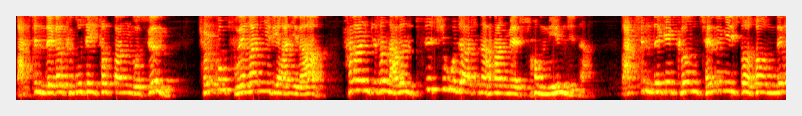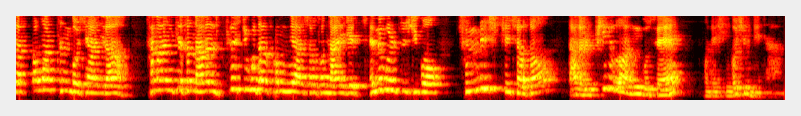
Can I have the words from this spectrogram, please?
마침 내가 그곳에 있었다는 것은 결코 불행한 일이 아니라 하나님께서 나를 쓰시고자 하시는 하나님의 섭리입니다. 마침 내게 그런 재능이 있어서 내가 떠맡은 것이 아니라 하나님께서 나를 쓰시고자 섭리하셔서 나에게 재능을 주시고 준비시키셔서 나를 필요한 곳에 보내신 것입니다.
